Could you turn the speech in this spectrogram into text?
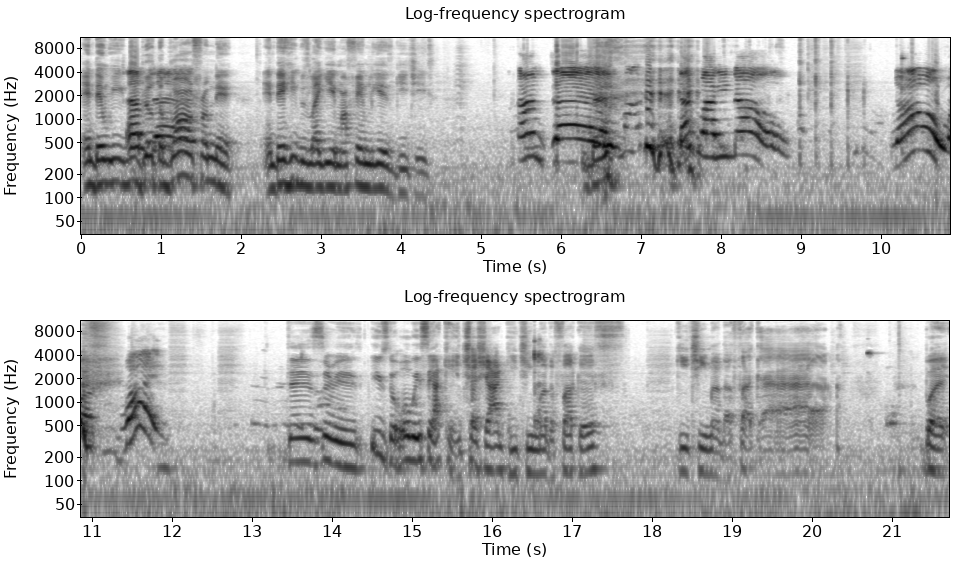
And then we, we built dead. the bond from there. And then he was like, yeah, my family is Geechees. I'm dead. That's why he know. No. What? Dead serious. He used to always say, I can't trust y'all Geechee motherfuckers. Geechee motherfucker. But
